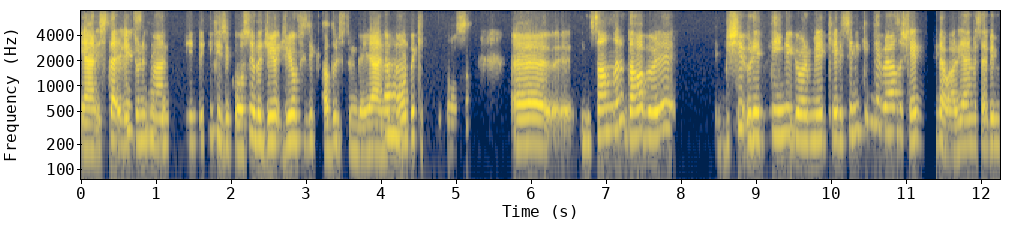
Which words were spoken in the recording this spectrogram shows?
Yani ister elektronik Kesinlikle. Mühendisliğindeki fizik olsun ya da ge- jeofizik adı üstünde yani Aha. oradaki fizik olsun. E, insanları daha böyle bir şey ürettiğini görmeye, kere seninkinde biraz da şey de var. Yani mesela bir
